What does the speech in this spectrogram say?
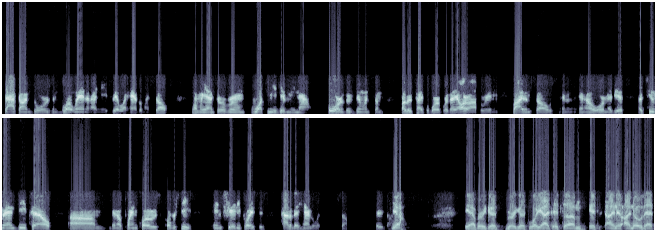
stack on doors and blow in, and I need to be able to handle myself when we enter a room. What can you give me now? Or they're doing some other type of work where they are operating by themselves, and you know, or maybe a, a two man detail, um, you know, plain clothes overseas in shady places. How do they handle it? So there you go. Yeah, Yeah, very good, very good. Well, yeah, it, it's um, it. I know, I know that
